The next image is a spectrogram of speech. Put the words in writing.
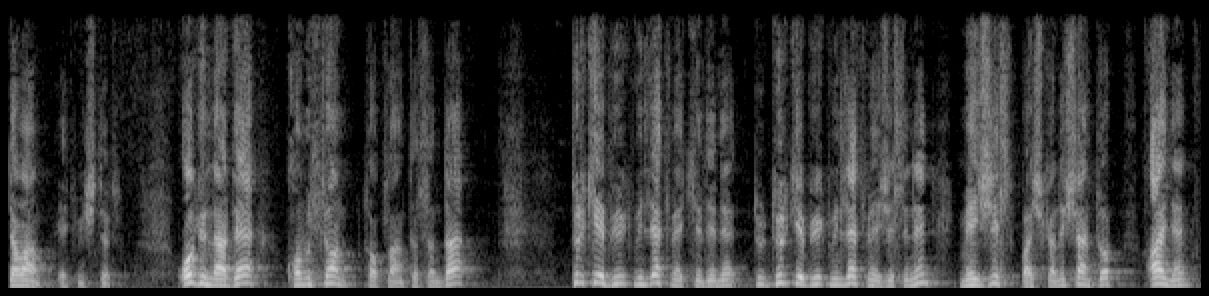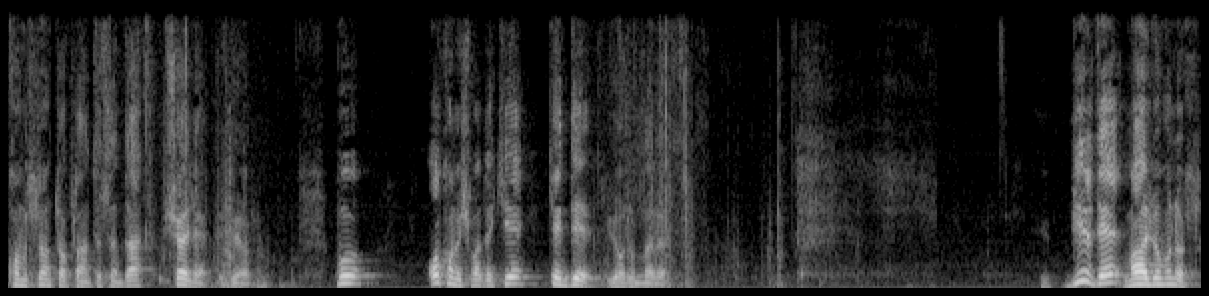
devam etmiştir. O günlerde komisyon toplantısında Türkiye Büyük Millet Vekilini, Türkiye Büyük Millet Meclisi'nin meclis başkanı Şentop aynen komisyon toplantısında şöyle diyor. Bu o konuşmadaki kendi yorumları. Bir de malumunuz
